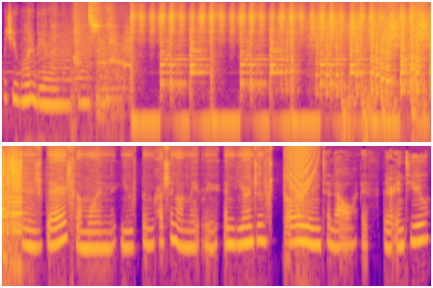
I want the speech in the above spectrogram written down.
But you want to be around them constantly. Is there someone you've been crushing on lately and you're just dying to know if they're into you?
